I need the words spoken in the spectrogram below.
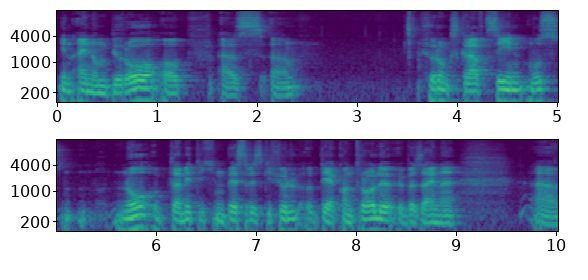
in einem Büro als äh, Führungskraft sehen muss, nur damit ich ein besseres Gefühl der Kontrolle über seine äh,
